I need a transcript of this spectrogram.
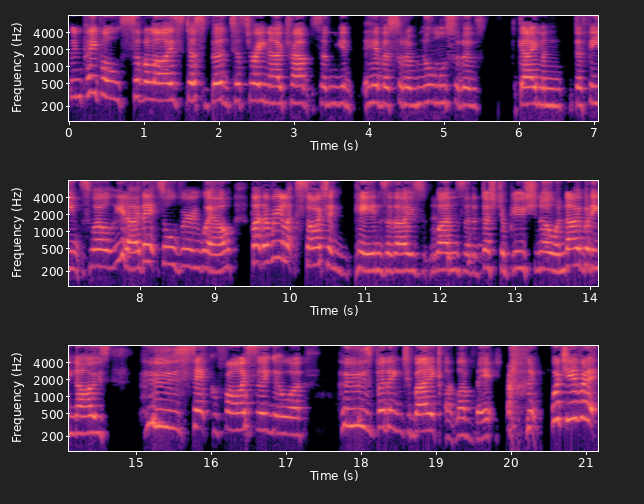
When people civilized just bid to three no trumps and you'd have a sort of normal sort of game and defense, well, you know, that's all very well. But the real exciting hands are those ones that are distributional and nobody knows who's sacrificing or who's bidding to make. I love that. Whichever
